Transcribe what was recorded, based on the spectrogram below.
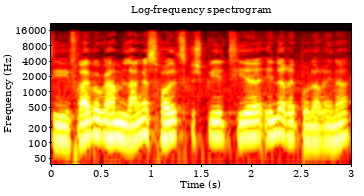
die Freiburger haben langes Holz gespielt hier in der Red Bull Arena.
